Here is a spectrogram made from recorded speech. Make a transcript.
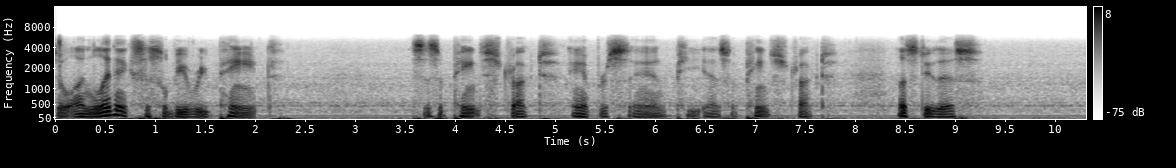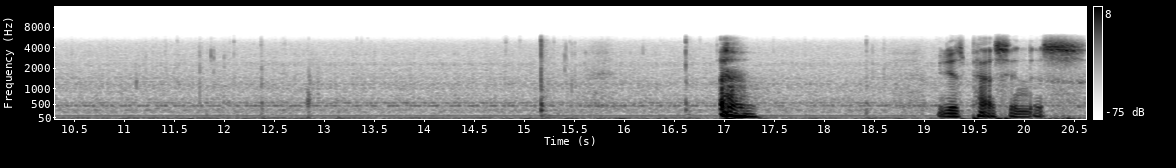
So Linux this will be repaint. This is a paint struct ampersand ps, a paint struct. Let's do this. we just pass in this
